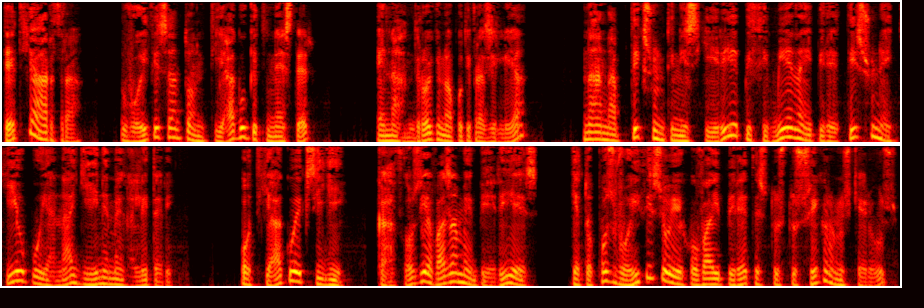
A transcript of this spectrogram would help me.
Τέτοια άρθρα βοήθησαν τον Τιάγκο και την Έστερ, ένα ανδρόγυνο από τη Βραζιλία, να αναπτύξουν την ισχυρή επιθυμία να υπηρετήσουν εκεί όπου η ανάγκη είναι μεγαλύτερη. Ο Τιάγκο εξηγεί, καθώς διαβάζαμε εμπειρίες για το πώς βοήθησε ο Ιεχωβά υπηρέτες τους στους σύγχρονους καιρούς,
